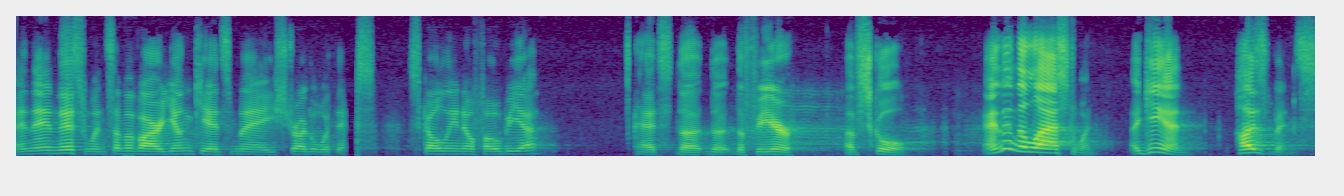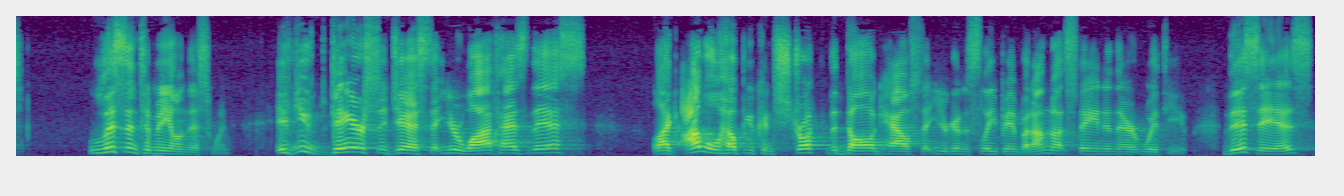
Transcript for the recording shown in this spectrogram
And then this one, some of our young kids may struggle with this scoliophobia. It's the, the, the fear of school. And then the last one. Again, husbands, listen to me on this one. If you dare suggest that your wife has this, like I will help you construct the dog house that you're going to sleep in, but I'm not staying in there with you. This is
